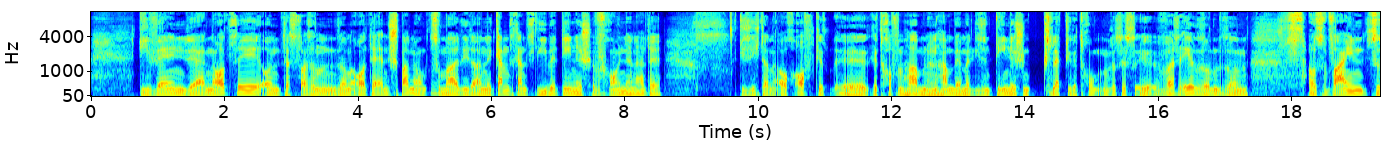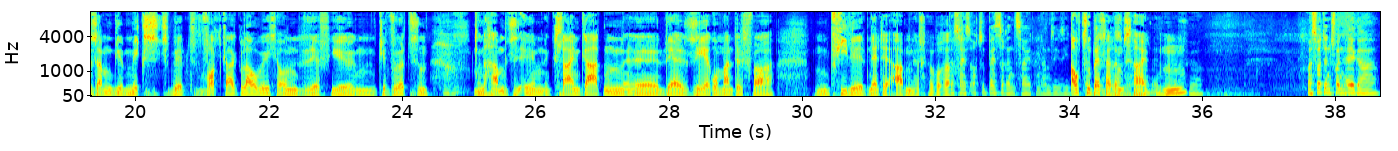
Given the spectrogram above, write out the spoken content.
die Wellen der Nordsee und das war so ein, so ein Ort der Entspannung, zumal sie da eine ganz, ganz liebe dänische Freundin hatte, die sich dann auch oft äh, getroffen haben. Dann haben wir immer diesen dänischen Klöcke getrunken. Das ist äh, was eher so ein, so ein aus Wein zusammengemixt mit Wodka, glaube ich, und sehr vielen Gewürzen mhm. und haben einen kleinen Garten, äh, der sehr romantisch war, viele nette Abende verbracht. Das heißt, auch zu besseren Zeiten haben Sie sie. Auch zu besseren Zeiten. Mhm. Was wird denn von Helga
